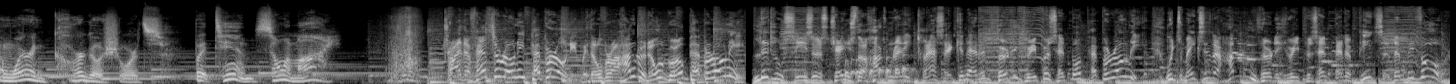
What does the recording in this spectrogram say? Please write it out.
I'm wearing cargo shorts. But Tim, so am I. Try the Fanceroni pepperoni with over 100 old world pepperoni. Little Caesars changed the hot and ready classic and added 33% more pepperoni, which makes it 133% better pizza than before.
